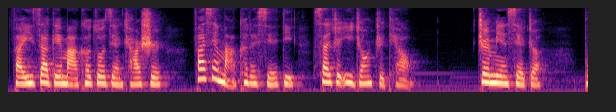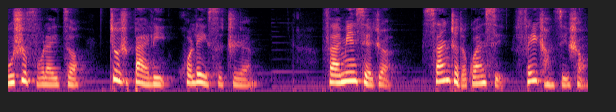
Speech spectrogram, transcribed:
法医在给马克做检查时，发现马克的鞋底塞着一张纸条，正面写着“不是弗雷泽，就是拜利或类似之人”，反面写着“三者的关系非常棘手，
